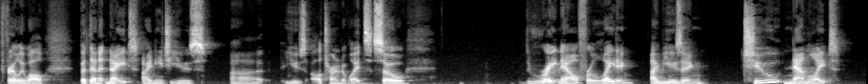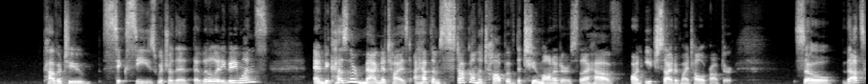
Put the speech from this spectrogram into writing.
fairly well. But then at night, I need to use uh, use alternative lights. So right now for lighting, I'm using two Nanlite Pavotube 6Cs, which are the, the little itty bitty ones. And because they're magnetized, I have them stuck on the top of the two monitors that I have on each side of my teleprompter. So that's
